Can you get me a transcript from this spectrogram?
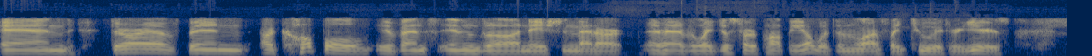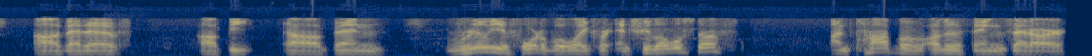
And there have been a couple events in the nation that are that have like just started popping up within the last like two or three years uh, that have uh, be, uh, been really affordable, like for entry level stuff, on top of other things that are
